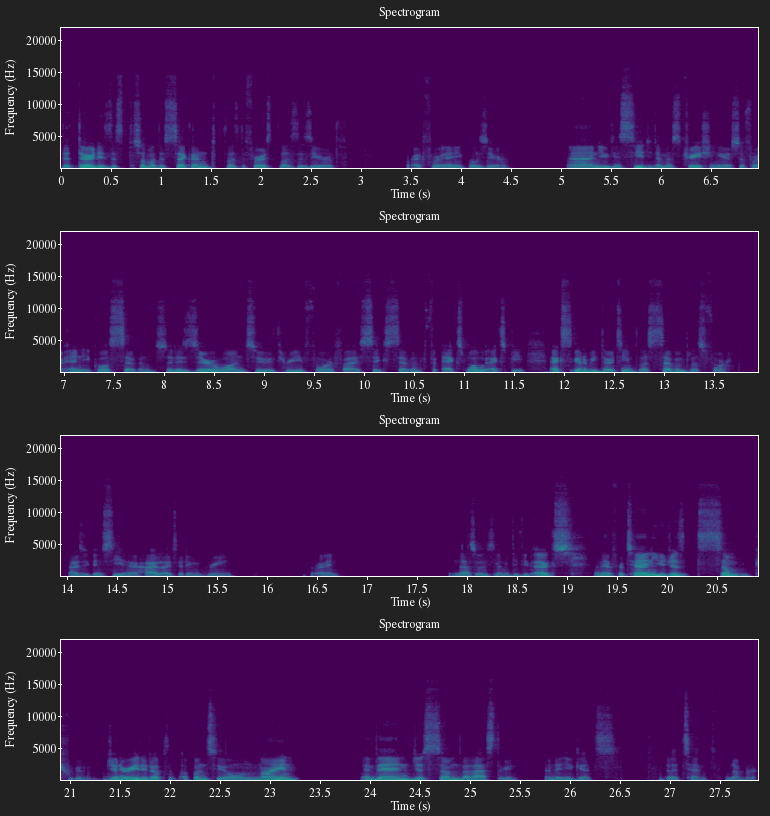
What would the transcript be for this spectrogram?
the third is the sum of the second plus the first plus the zeroth, right? For n equals zero. And you can see the demonstration here. So for n equals 7, so this 0, 1, 2, 3, 4, 5, 6, 7. For x, what will x be? x is going to be 13 plus 7 plus 4, as you can see here, highlighted in green, right? And that's what it's going to give you x. And then for 10, you just sum generated up, up until 9, and then just sum the last three, and then you get the 10th number.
